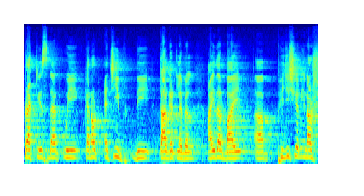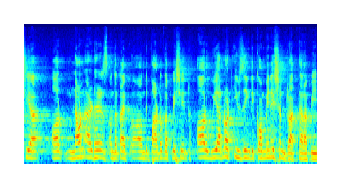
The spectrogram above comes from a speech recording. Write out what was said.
practice that we cannot achieve the target level either by uh, physician inertia or non-adherence on the type on the part of the patient, or we are not using the combination drug therapy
